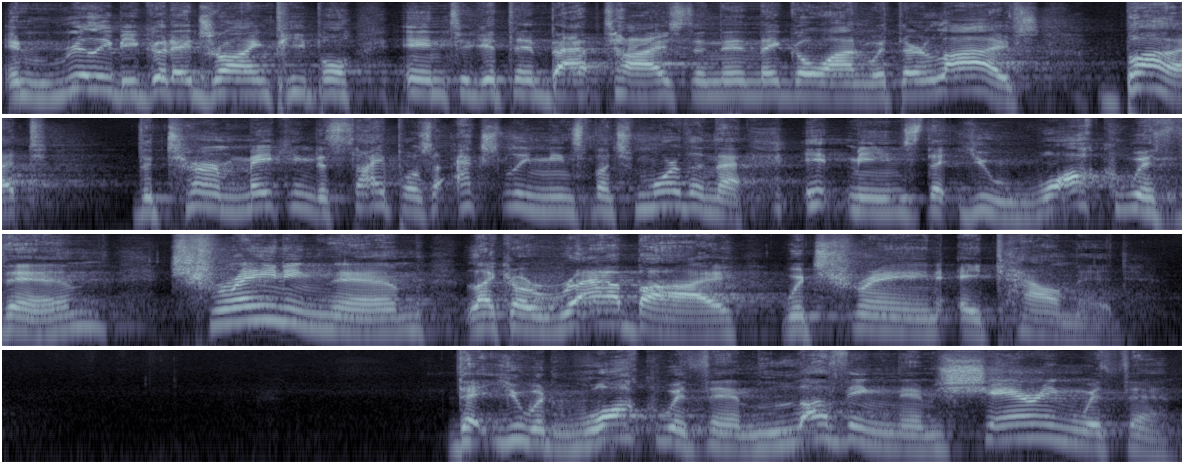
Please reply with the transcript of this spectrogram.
and really be good at drawing people in to get them baptized and then they go on with their lives. But the term making disciples actually means much more than that. It means that you walk with them, training them like a rabbi would train a Talmud. That you would walk with them, loving them, sharing with them,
